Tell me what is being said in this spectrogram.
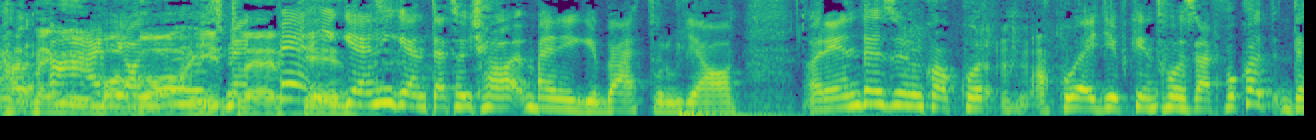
Hát meg ő maga nőt, meg- Hitlerként. Igen, igen, tehát hogyha eléggé bátor ugye a, a rendezőnk, akkor, akkor egyébként hozzáfoghat, de,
